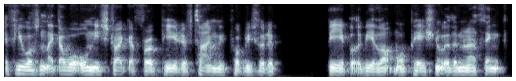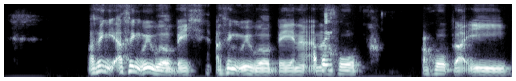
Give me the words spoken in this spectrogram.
if he wasn't like our only striker for a period of time, we probably would have be able to be a lot more patient with him. And I think, I think, I think we will be. I think we will be, and, and I, think, I hope, I hope that he,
